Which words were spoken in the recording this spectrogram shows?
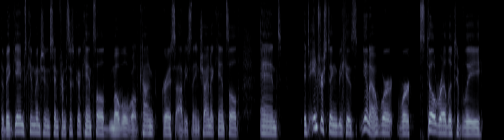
the big games convention in San Francisco canceled, Mobile World Congress, obviously in China canceled, and it's interesting because you know we're we're still relatively.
